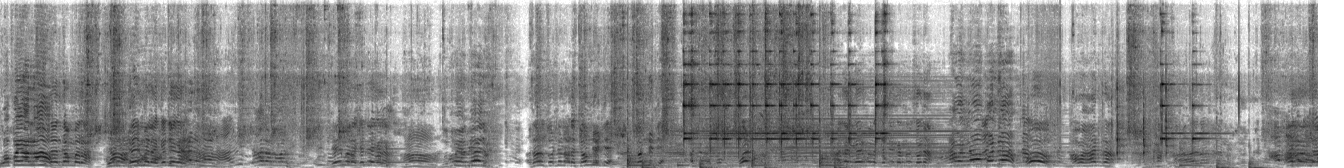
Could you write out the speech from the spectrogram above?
ஓ, ஒப்ப யாரா இதோ இருக்கான் பாரா. ஜெயமலா, கெட்டியக்காரன். ஜெயமலா, கெட்டியக்காரன். ஆ, அதான் சொன்னேன்டா, கம்யூனிட்டி, கம்யூனிட்டி. ஓடு. அதான் ஏழுமலை கெட்டியக்காரன்னு சொன்னேன். அவன் என்ன பண்றான் ஓ, அவன் ஆடுறான். அதான் சொன்னேன். ஆடுறான்டா.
